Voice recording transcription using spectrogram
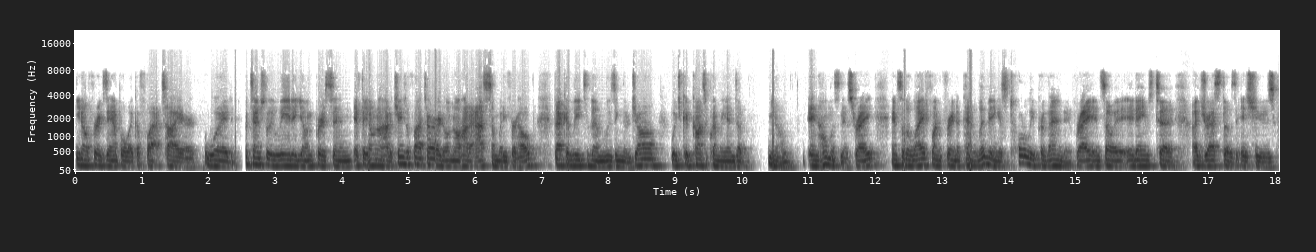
you know, for example, like a flat tire would potentially lead a young person if they don't know how to change a flat tire or don't know how to ask somebody for help, that could lead to them losing their job, which could consequently end up you know, in homelessness, right? And so the Lifeline for Independent Living is totally preventative, right? And so it, it, aims to address those issues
